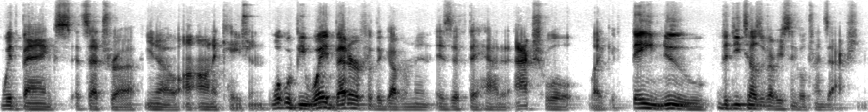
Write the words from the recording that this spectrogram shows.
with banks, et cetera, you know, on occasion. What would be way better for the government is if they had an actual, like, if they knew the details of every single transaction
